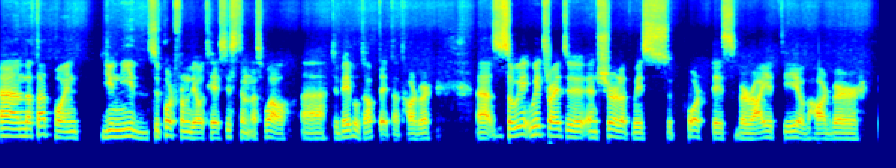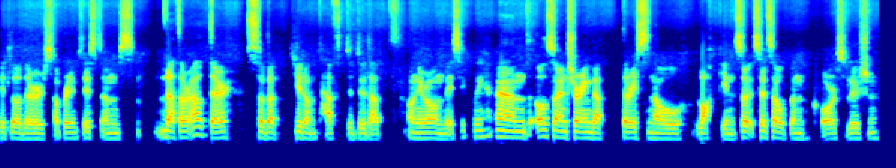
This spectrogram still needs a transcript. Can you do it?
and at that point you need support from the OTA system as well uh, to be able to update that hardware. Uh, so we, we try to ensure that we support this variety of hardware bootloaders, operating systems that are out there so that you don't have to do that on your own, basically. And also ensuring that there is no lock-in. So, so it's open core solution.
